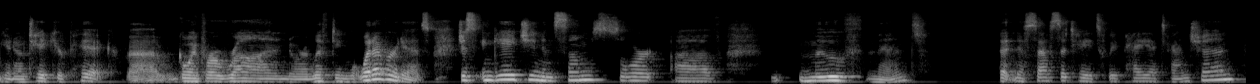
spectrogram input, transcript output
you know, take your pick, uh, going for a run or lifting, whatever it is, just engaging in some sort of movement that necessitates we pay attention.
